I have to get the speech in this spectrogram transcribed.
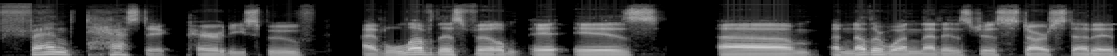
fantastic parody spoof. I love this film. It is um, another one that is just star studded.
